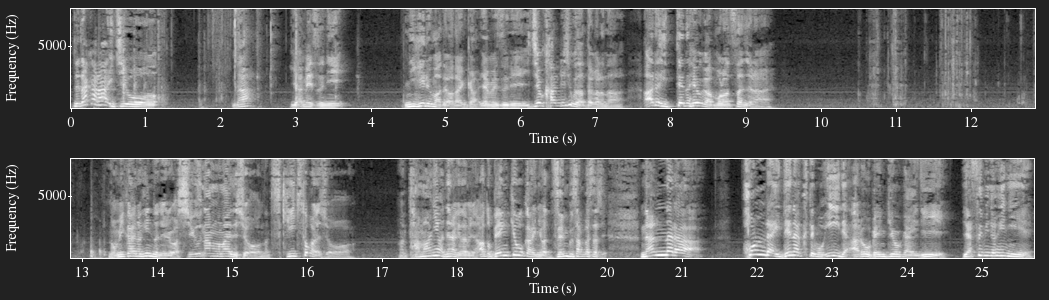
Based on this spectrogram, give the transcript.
で、だから一応、な、やめずに、逃げるまではなんかやめずに、一応管理職だったからな。ある一定の評価もらってたんじゃない？飲み会の頻度によりは週何もないでしょ。月1とかでしょ。たまには出なきゃダメじゃん。あと勉強会には全部参加したし。なんなら、本来出なくてもいいであろう勉強会に、休みの日に、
